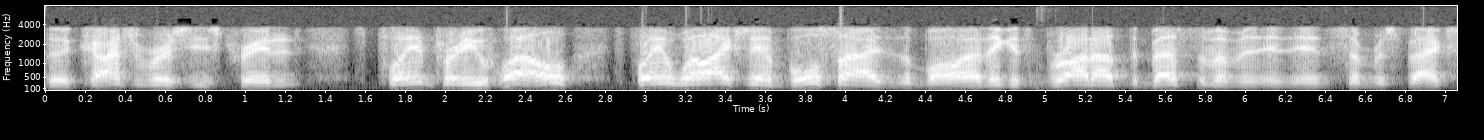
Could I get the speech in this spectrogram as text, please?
the controversies created, is playing pretty well It's playing well actually on both sides of the ball. I think it's brought out the best of them in, in, in some respects.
